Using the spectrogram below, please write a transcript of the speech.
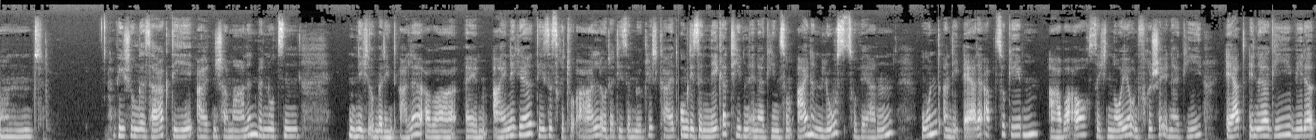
Und wie schon gesagt, die alten Schamanen benutzen nicht unbedingt alle, aber ähm, einige dieses Ritual oder diese Möglichkeit, um diese negativen Energien zum einen loszuwerden und an die Erde abzugeben, aber auch sich neue und frische Energie, Erdenergie wieder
